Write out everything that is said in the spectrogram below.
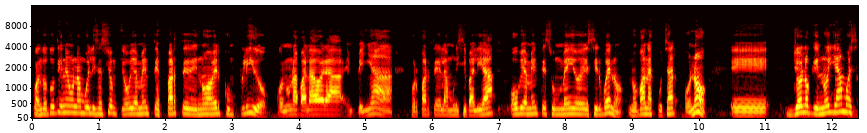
Cuando tú tienes una movilización que obviamente es parte de no haber cumplido con una palabra empeñada por parte de la municipalidad, obviamente es un medio de decir, bueno, nos van a escuchar o no. Eh, yo lo que no llamo es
